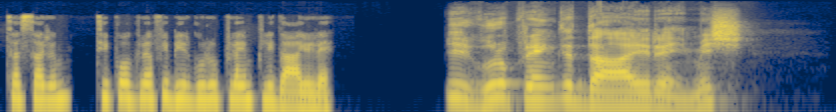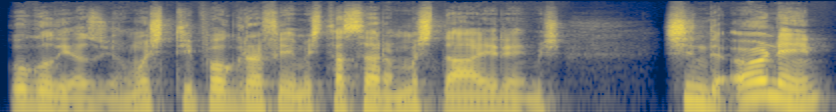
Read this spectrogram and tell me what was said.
tasarım, tipografi bir grup renkli daire. Bir grup renkli daireymiş. Google yazıyormuş. Tipografiymiş, tasarımmış, daireymiş. Şimdi örneğin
